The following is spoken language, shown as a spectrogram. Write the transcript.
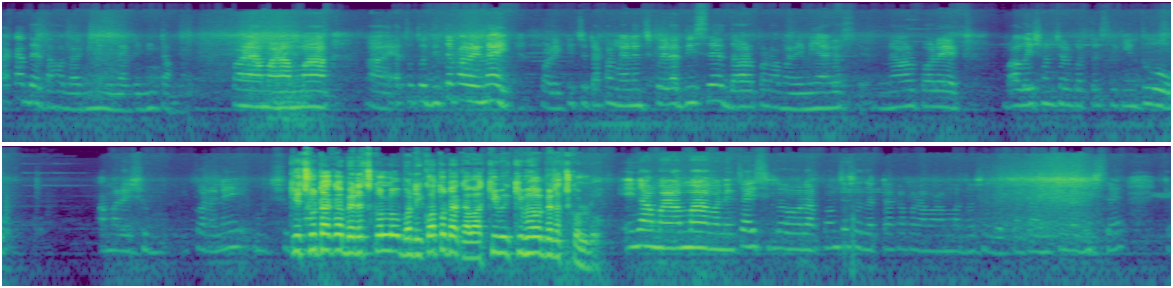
টাকা দেয় তাহলে আমি নিব নিতাম। না পরে আমার আম্মা এত তো দিতে পারে নাই পরে কিছু টাকা ম্যানেজ করে দিছে দেওয়ার পর আমার নিয়ে গেছে। নেওয়ার পরে ভালোই সংসার করতেছি কিন্তু আমার এসব করে নেই কিছু টাকা ম্যানেজ করল মানে কত টাকা বা কীভাবে ম্যানেজ করল? এই যে আমার আম্মা মানে চাইছিল ওরা পঞ্চাশ হাজার টাকা পর আমার আম্মা দশ হাজার টাকা তো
